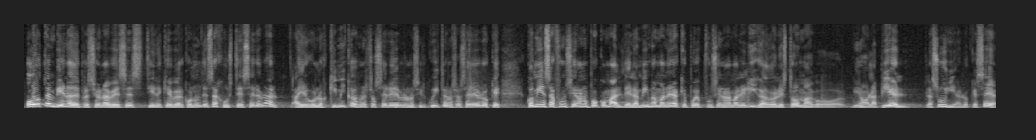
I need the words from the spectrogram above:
o también la depresión a veces tiene que ver con un desajuste cerebral. Hay algunos químicos en nuestro cerebro, en los circuitos de nuestro cerebro que comienza a funcionar un poco mal, de la misma manera que puede funcionar mal el hígado, el estómago, la piel, las uñas, lo que sea.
